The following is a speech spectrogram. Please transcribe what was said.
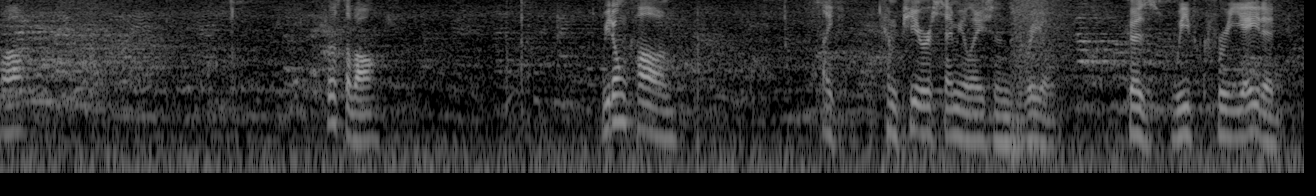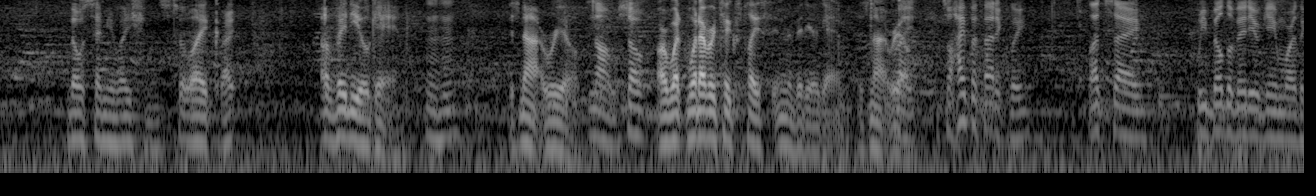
Well, first of all, we don't call like computer simulations real because we've created those simulations, So like right? a video game Mm-hmm. is not real, No, so or what whatever takes place in the video game is not real. Right. So hypothetically, let's say we build a video game where the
